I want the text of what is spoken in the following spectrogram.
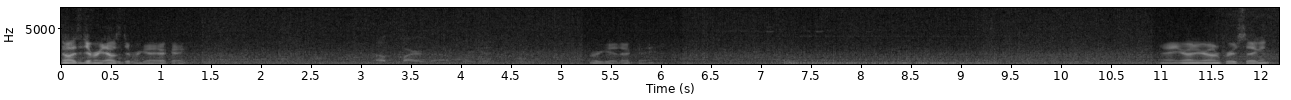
No, it's a different. That was a different guy. Okay, Oh, fire's out. We're good. we're good. Okay. All right, you're on your own for a second.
